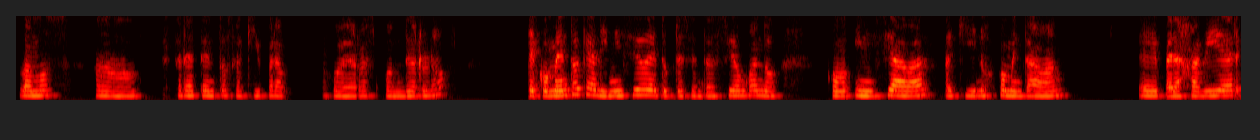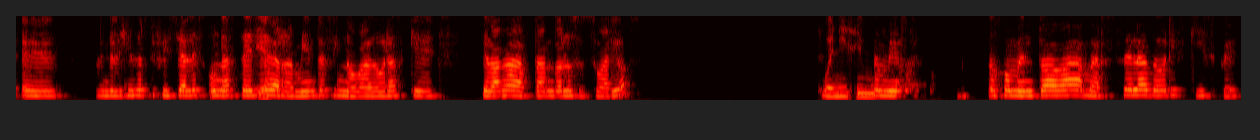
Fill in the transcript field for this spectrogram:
Vamos a estar atentos aquí para poder responderlo. Te comento que al inicio de tu presentación, cuando iniciabas, aquí nos comentaban, eh, para Javier, es, la inteligencia artificial es una serie de herramientas innovadoras que se van adaptando a los usuarios. Buenísimo. También nos comentaba Marcela Doris Quispe.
